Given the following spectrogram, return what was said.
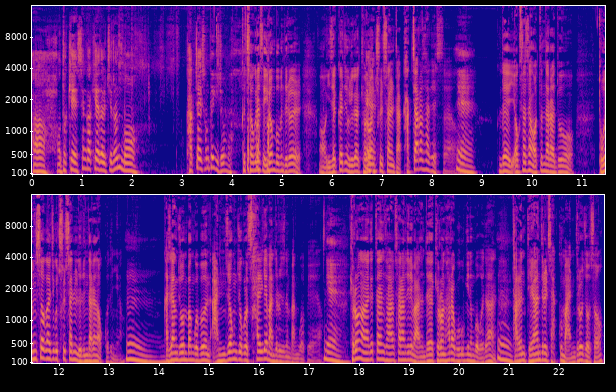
아, 어떻게 생각해야 될지는 뭐 각자의 선택이죠, 뭐. 그렇죠. 그래서 이런 부분들을 어, 이제까지 우리가 결혼 예. 출산을 다 각자라서 하게 했어요. 예. 근데 역사상 어떤 나라도 돈 써가지고 출산을 늘린 나라는 없거든요. 음. 가장 좋은 방법은 안정적으로 살게 만들어주는 방법이에요. 예. 결혼 안 하겠다는 사람들이 많은데 결혼하라고 우기는 것보단 음. 다른 대안들을 자꾸 만들어줘서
